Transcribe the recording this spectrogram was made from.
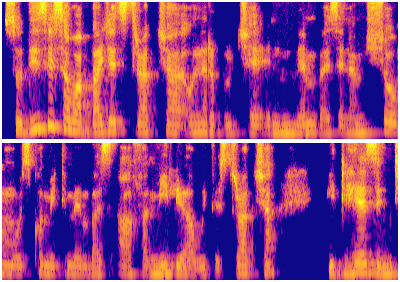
So this is our budget structure, Honorable Chair and members, and I'm sure most committee members are familiar with the structure. It hasn't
